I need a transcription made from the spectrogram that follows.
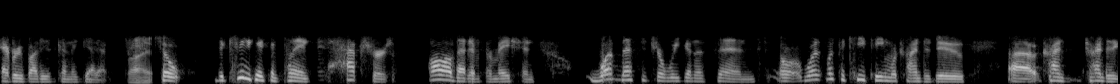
everybody's going to get it. Right. So the communication plan captures all of that information. What message are we going to send, or what, what's the key theme we're trying to do, uh, trying trying to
